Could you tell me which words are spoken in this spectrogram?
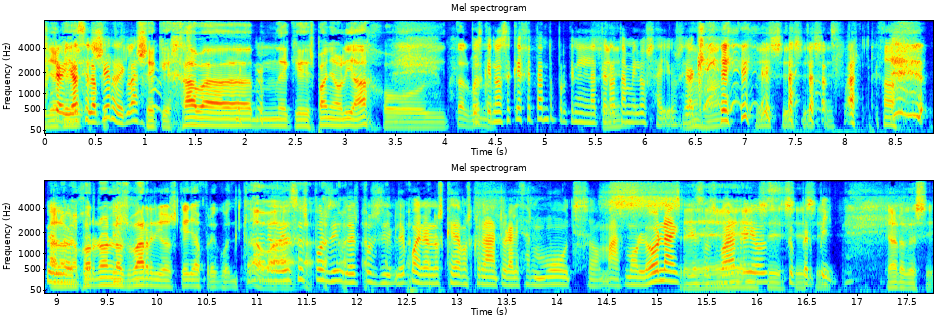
Pero ya se lo pierde, claro. Se quejaba de que España olía a ajo y tal. Pues que no se queje tanto porque en Inglaterra Sí. también los hay. O sea Ajá. que Sí, sí, Ah, a lo mejor no en los barrios que ella frecuentaba. Eso es posible, es posible. Bueno, nos quedamos con la naturaleza mucho más molona que esos barrios super. Claro que sí.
